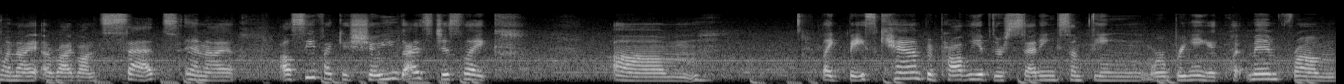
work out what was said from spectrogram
when I arrive on set. And I I'll see if I can show you guys just like um like base camp and probably if they're setting something or bringing equipment from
